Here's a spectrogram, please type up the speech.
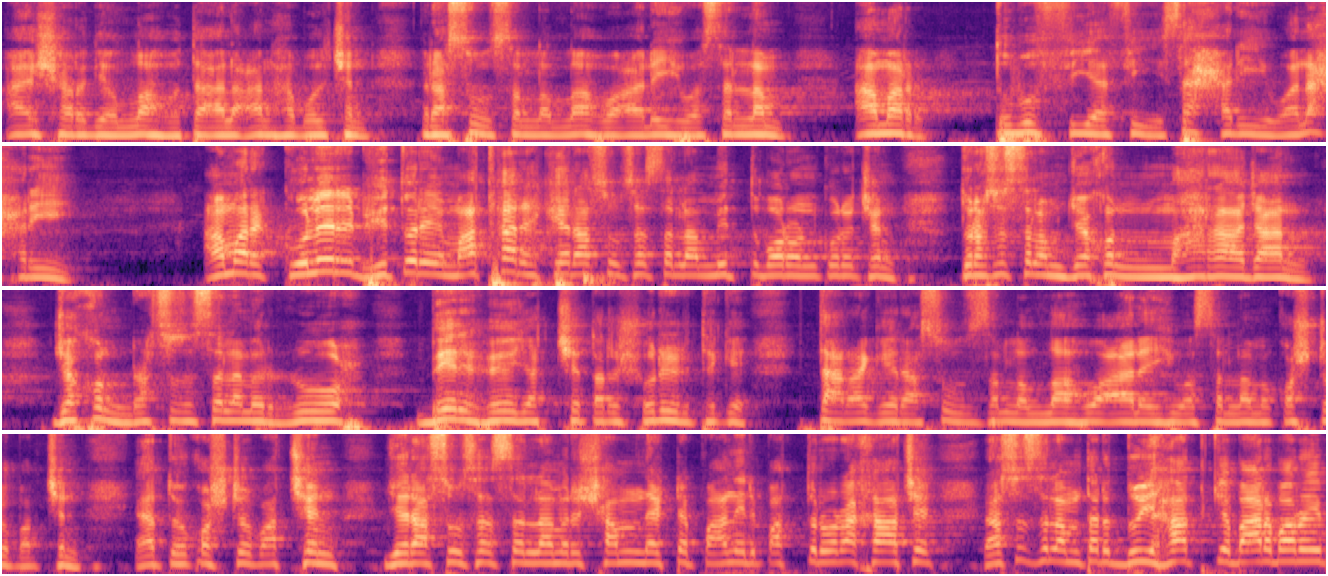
আয়সারদি আল্লাহ তালা আনহা বলছেন, রাসুল সাল্লাহ আলহি ওয়াসাল্লাম, আমার তুবুফিয়াফি সাহারি ওয়ানাহারি আমার কোলের ভিতরে মাথা রেখে রাসুল সাল্লাম মৃত্যুবরণ করেছেন। তো রাসুলসাল্লাম যখন মারা যান, যখন রাসুল সাল্লামের রুহ বের হয়ে যাচ্ছে তার শরীর থেকে, তার আগে রাসুল সাল্লাহ আলহি ওয়াসাল্লাম কষ্ট পাচ্ছেন। এত কষ্ট পাচ্ছেন যে রাসুল সাল্লামের সামনে একটা পানির পাত্র রাখা আছে। রাসুল সাল্লাম তার দুই হাতকে বারবার ওই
